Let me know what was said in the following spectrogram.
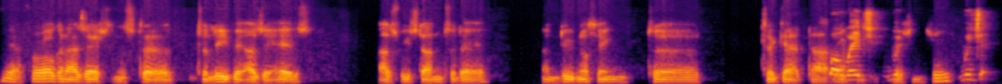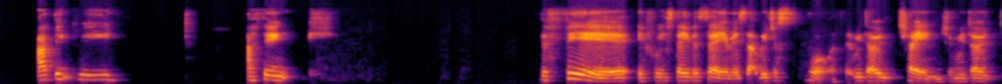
Yeah, for organisations to, to leave it as it is, as we stand today, and do nothing to to get that Well, we're j- we- representation through. We, ju- I think we, I think the fear, if we stay the same, is that we just what that we don't change and we don't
